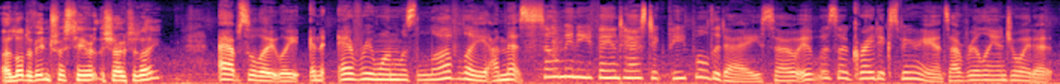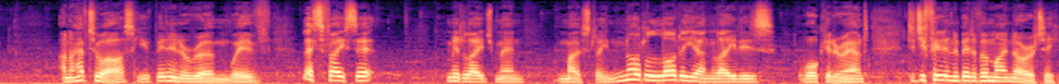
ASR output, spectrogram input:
A lot of interest here at the show today? Absolutely. And everyone was lovely. I met so many fantastic people today. So, it was a great experience. I really enjoyed it. And I have to ask, you've been in a room with, let's face it, middle aged men mostly, not a lot of young ladies walking around. Did you feel in a bit of a minority?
